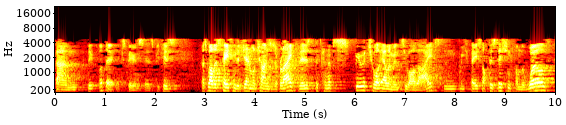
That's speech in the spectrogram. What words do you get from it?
than the other experiences because as well as facing the general challenges of life, there's the kind of spiritual element to our lives, and we face opposition from the world,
